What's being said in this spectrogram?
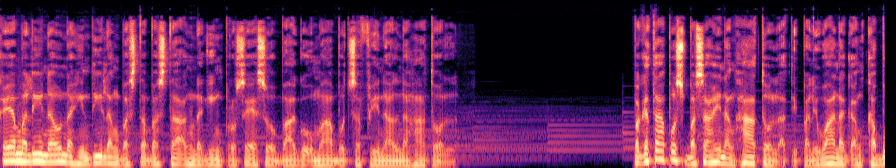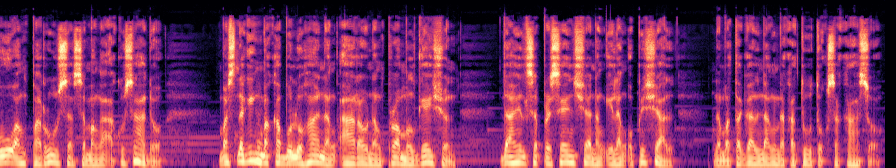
Kaya malinaw na hindi lang basta-basta ang naging proseso bago umabot sa final na hatol. Pagkatapos basahin ang hatol at ipaliwanag ang kabuang parusa sa mga akusado, mas naging makabuluhan ang araw ng promulgation dahil sa presensya ng ilang opisyal na matagal nang nakatutok sa kaso.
